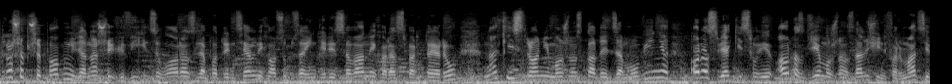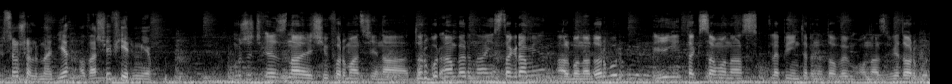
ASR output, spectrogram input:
Proszę przypomnieć dla naszych widzów oraz dla potencjalnych osób zainteresowanych oraz parteru, na jakiej stronie można składać zamówienia oraz, w jaki, oraz gdzie można znaleźć informacje w social mediach o Waszej firmie. Możecie znaleźć informacje na Dorbur Amber na Instagramie albo na Dorbur i tak samo na sklepie internetowym o nazwie Dorbur.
